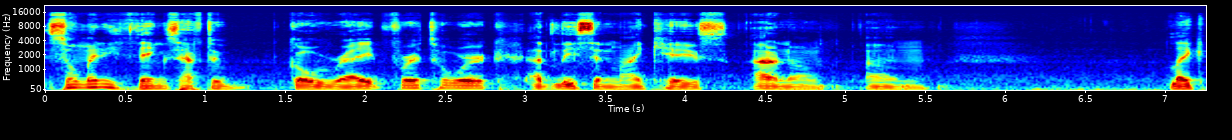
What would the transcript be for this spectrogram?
so many things have to go right for it to work at least in my case. I don't know um like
